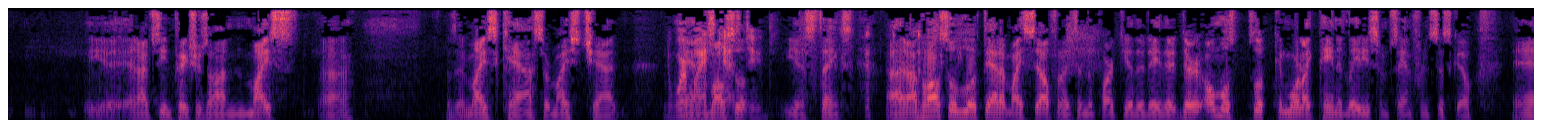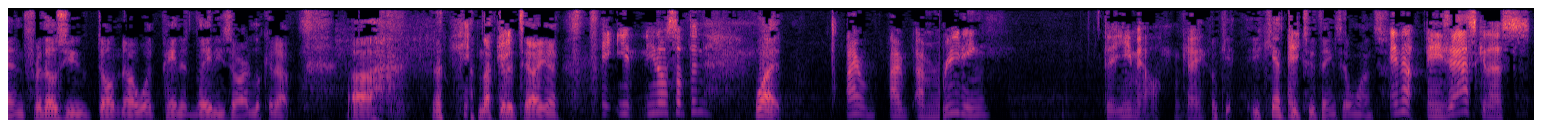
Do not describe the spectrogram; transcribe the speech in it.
and I've seen pictures on Mice, uh, was it Mice Cast or Mice Chat? We're And mice I've cats, also- dude. Yes, thanks. uh, I've also looked at it myself when I was in the park the other day. They're, they're almost looking more like painted ladies from San Francisco. And for those of you who don't know what painted ladies are, look it up. Uh, I'm not going to tell you. You, you know something? What? I, I I'm reading the email, okay, Okay, you can't do Hey. two things at once. and uh, and he's asking us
